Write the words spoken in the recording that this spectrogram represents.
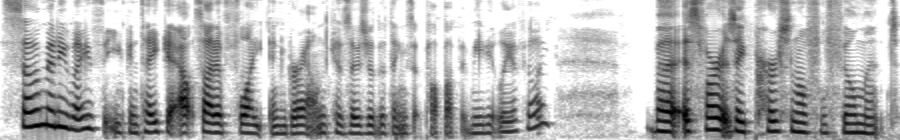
so many ways that you can take it outside of flight and ground because those are the things that pop up immediately, I feel like. But as far as a personal fulfillment,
